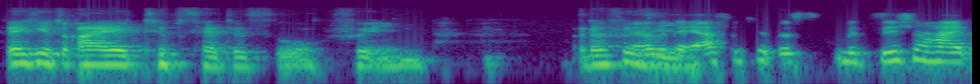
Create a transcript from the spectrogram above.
Welche drei Tipps hättest du für ihn? Oder für also Sie? der erste Tipp ist mit Sicherheit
